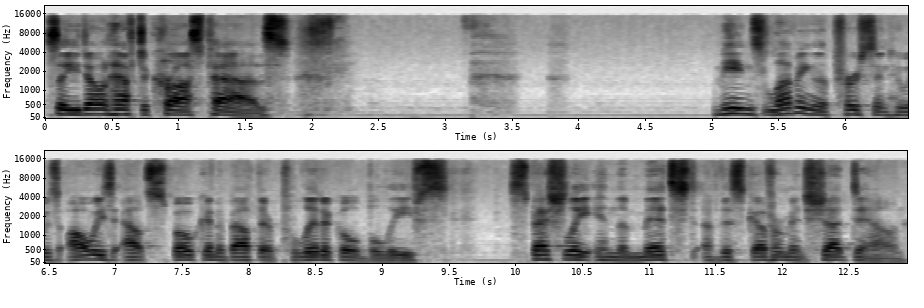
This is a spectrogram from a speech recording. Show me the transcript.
so you don't have to cross paths. It means loving the person who is always outspoken about their political beliefs, especially in the midst of this government shutdown,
